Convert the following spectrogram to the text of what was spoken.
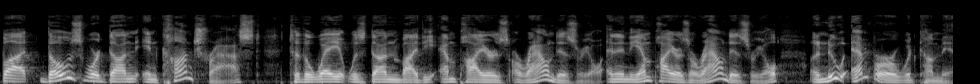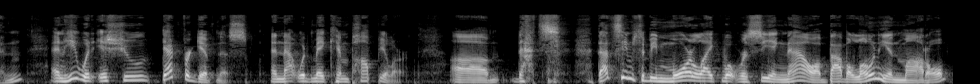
but those were done in contrast to the way it was done by the empires around Israel. And in the empires around Israel, a new emperor would come in and he would issue debt forgiveness and that would make him popular. Um, that's that seems to be more like what we're seeing now, a Babylonian model.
